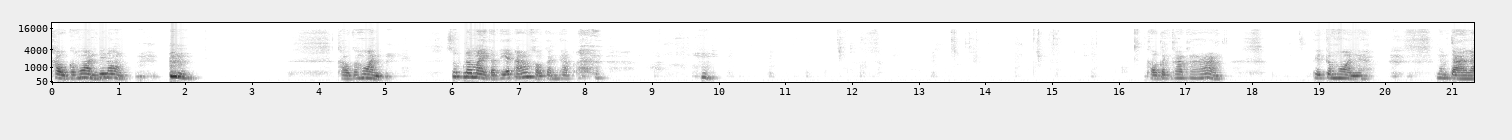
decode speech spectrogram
เข่ากระห้อนพี่น้อง เข่ากระห้อน ซุปหน่อไม้กับเพชรอ้าวเขากันครับเขากันค่ะค่ะเพชรกำหอนเนี่ยน้ำตาไหล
